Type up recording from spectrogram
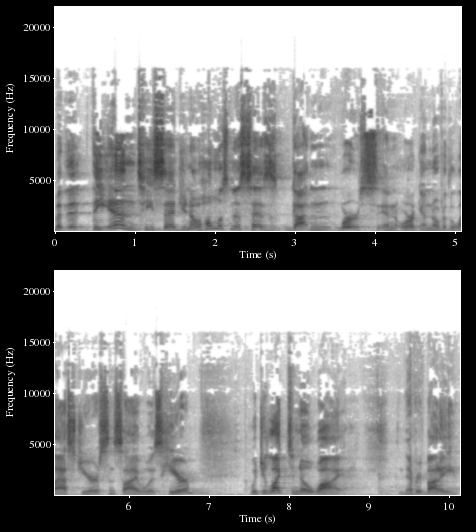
But at the end, he said, You know, homelessness has gotten worse in Oregon over the last year since I was here. Would you like to know why? And everybody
